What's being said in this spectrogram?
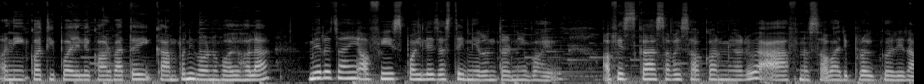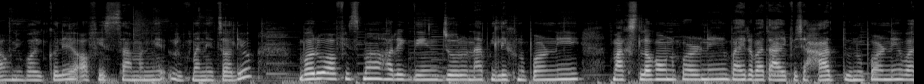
अनि कतिपयले घरबाटै काम पनि गर्नुभयो होला। मेरो चाहिँ अफिस पहिले जस्तै निरन्तर नै भयो। अफिसका सबै सहकर्मीहरू आफ्नो सवारी प्रयोग गरेर आउने भएकोले अफिस सामान्य रूपमा नै चल्यो। बरु अफिसमा हरेक दिन ज्वरो नापी लेख्नुपर्ने मास्क लगाउनु पर्ने बाहिरबाट आएपछि हात धुनुपर्ने वा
